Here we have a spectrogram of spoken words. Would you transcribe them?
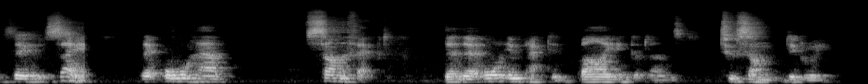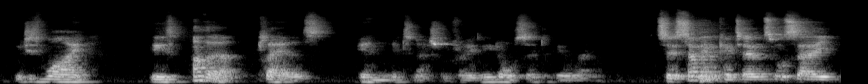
As David was saying, they all have some effect. They're, they're all impacted by Incoterms to some degree, which is why these other players in international trade need also to be aware of. So some Incoterms will say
